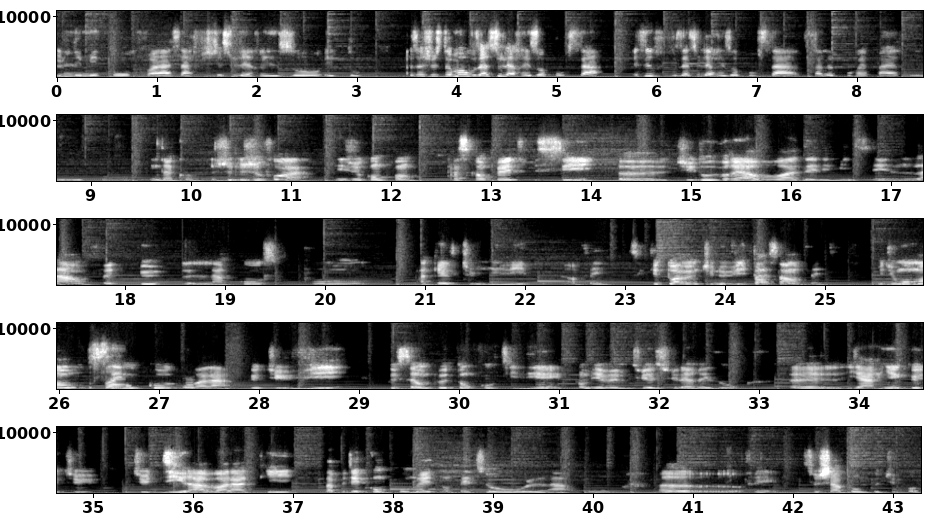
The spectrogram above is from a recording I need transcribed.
une limite pour voilà, s'afficher sur les réseaux et tout. Parce que justement, vous êtes sur les réseaux pour ça. Et si vous êtes sur les réseaux pour ça, ça ne pourrait pas être une limite pour vous. D'accord. Je, je, vois et je comprends. Parce qu'en fait, si euh, tu devrais avoir des limites, c'est là en fait que la cause pour laquelle tu milites, en fait, c'est que toi-même tu ne vis pas ça en fait. Mais du moment où c'est une cause voilà, que tu vis, que c'est un peu ton quotidien, quand bien même tu es sur les réseaux, il euh, n'y a rien que tu, tu diras voilà, qui va peut-être compromettre en fait, ce rôle-là ou euh, enfin, ce chapeau que tu portes.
